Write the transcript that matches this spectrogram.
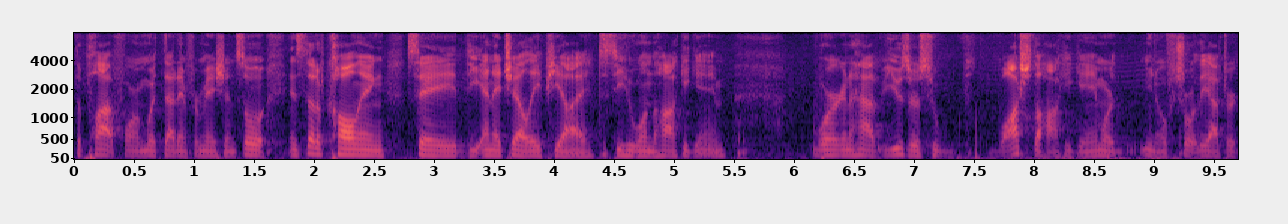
the platform with that information. So instead of calling, say, the NHL API to see who won the hockey game, we're going to have users who watch the hockey game or you know shortly after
